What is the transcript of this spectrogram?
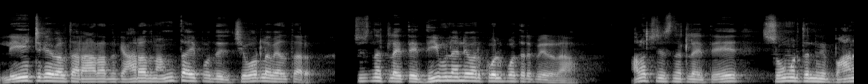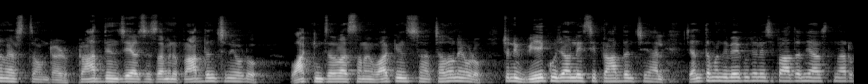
లేట్గా వెళ్తారు ఆరాధనకి. ఆరాధన అంతా అయిపోతుంది చివరిలో వెళ్తారు. చూసినట్లయితే దీవులన్నీ వారు కోల్పోతారు ప్రియరా ఆలోచన చేసినట్లయితే బాణం వేస్తూ ఉంటాడు. ప్రార్థన చేయాల్సిన సమయం ప్రార్థించనివాడు వాకింగ్ చదవాల్సిన వాకింగ్ చదవనివాడు చూడండి వేకుజాలు వేసి ప్రార్థన చేయాలి. ఎంతమంది వేకుజాలు వేసి ప్రార్థన చేస్తున్నారు?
